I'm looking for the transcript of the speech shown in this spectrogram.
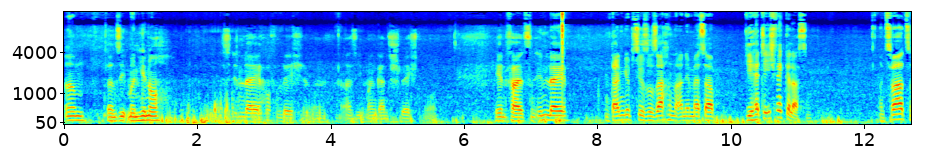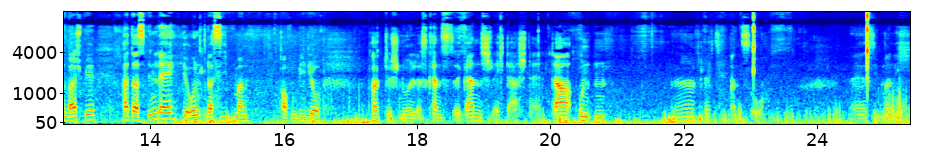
Ähm, dann sieht man hier noch das Inlay hoffentlich. Da sieht man ganz schlecht nur. Jedenfalls ein Inlay. Und dann gibt es hier so Sachen an dem Messer, die hätte ich weggelassen. Und zwar zum Beispiel hat das Inlay hier unten, das sieht man auf dem Video, praktisch null. Das kannst du ganz schlecht darstellen. Da unten, ja, vielleicht sieht man es so. Das sieht man nicht.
